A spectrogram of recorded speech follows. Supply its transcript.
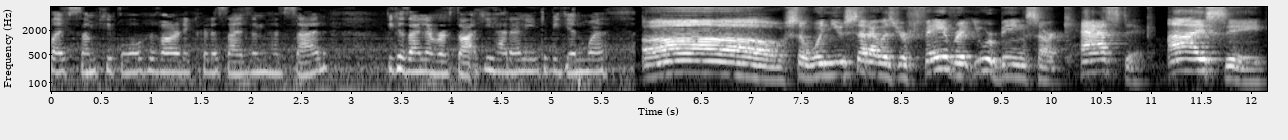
like some people who've already criticized him have said, because I never thought he had any to begin with. Oh, so when you said I was your favorite, you were being sarcastic. I see.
